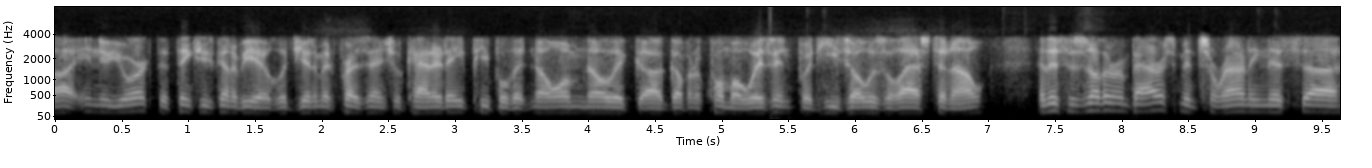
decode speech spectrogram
uh, in New York that thinks he's going to be a legitimate presidential candidate. People that know him know that uh, Governor Cuomo isn't, but he's always the last to know. And this is another embarrassment surrounding this uh,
